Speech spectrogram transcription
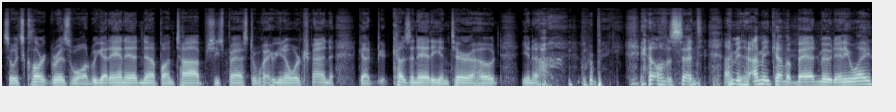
So it's Clark Griswold. We got Aunt Edna up on top. She's passed away. You know, we're trying to got cousin Eddie and Terre Haute. You know, we're and all of a sudden, I'm in, I'm in kind of a bad mood anyway.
